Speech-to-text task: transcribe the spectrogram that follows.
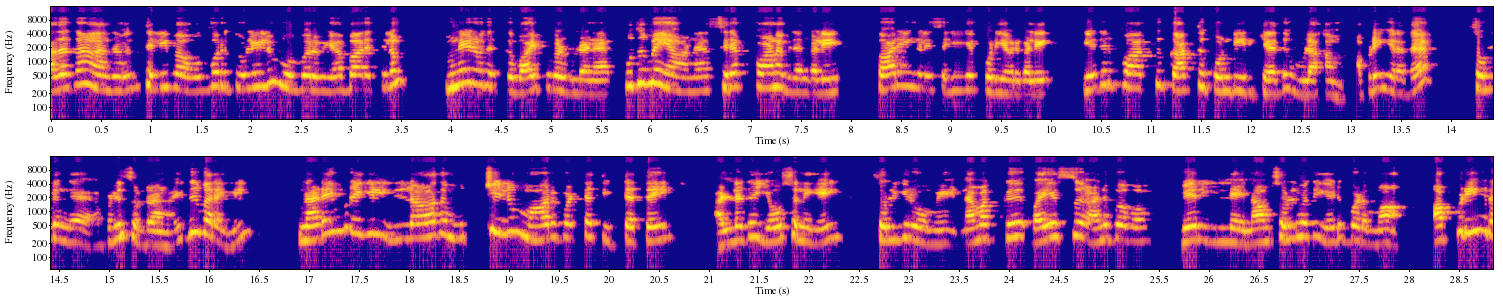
அததான் அது வந்து தெளிவா ஒவ்வொரு தொழிலும் ஒவ்வொரு வியாபாரத்திலும் முன்னேறுவதற்கு வாய்ப்புகள் உள்ளன. புதுமையான சிறப்பான விதங்களில் காரியங்களை செய்யக்கூடியவர்களை எதிர்பார்த்து காத்து கொண்டு இருக்கிறது உலகம். அப்படிங்கிறத சொல்லுங்க அப்படின்னு சொல்றாங்க. இதுவரையில் நடைமுறையில் இல்லாத முற்றிலும் மாறுபட்ட திட்டத்தை அல்லது யோசனையை சொல்கிறோமே. நமக்கு வயசு அனுபவம் வேறு இல்லை. நாம் சொல்வது எடுபடுமா? அப்படிங்கிற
